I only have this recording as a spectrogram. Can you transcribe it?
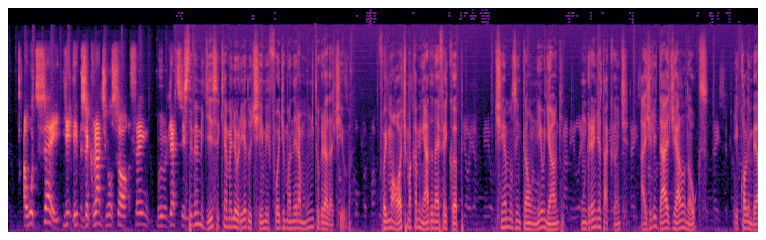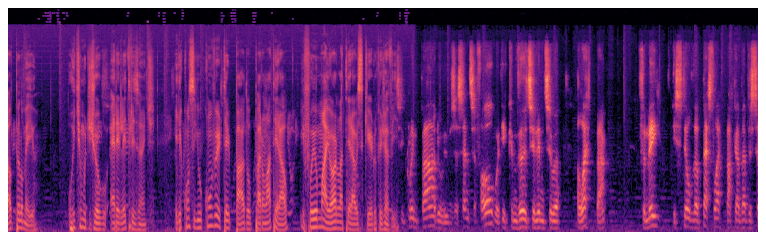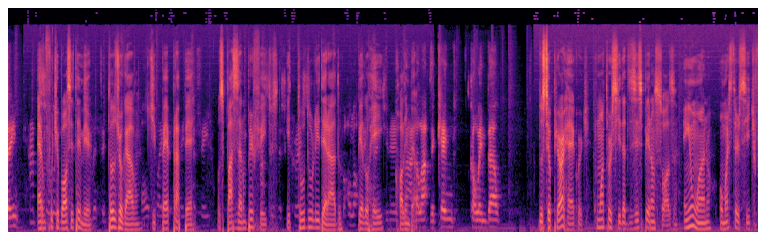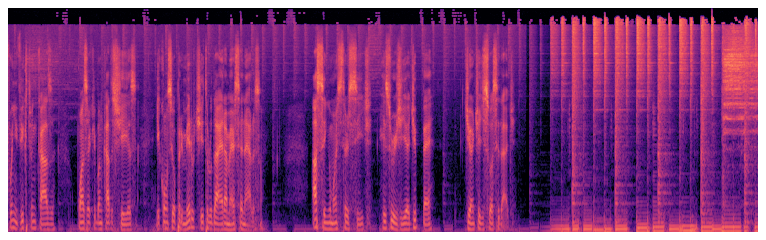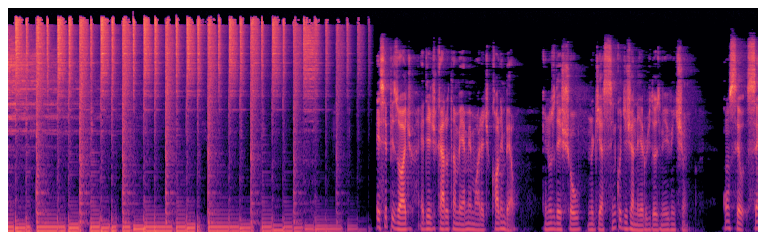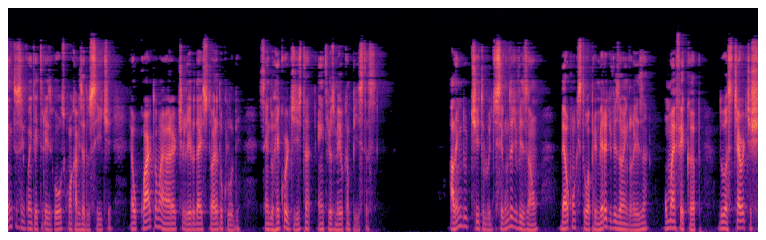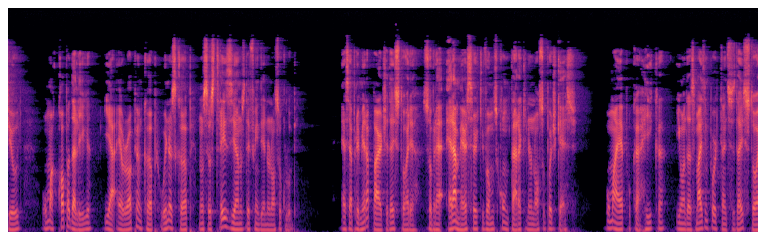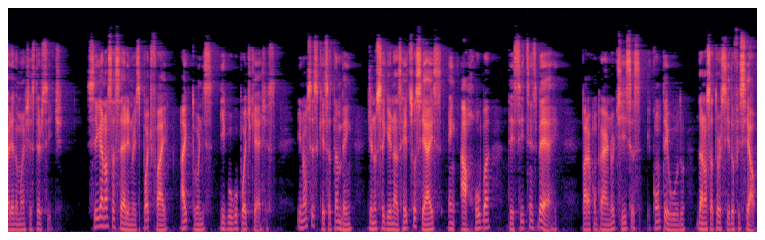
Steven me disse que a melhoria do time foi de maneira muito gradativa. Foi uma ótima caminhada na FA Cup. Tínhamos então Neil Young, um grande atacante, a agilidade de Alan Oaks e Colin Bell pelo meio. O ritmo de jogo era eletrizante. Ele conseguiu converter Pardo para um lateral e foi o maior lateral esquerdo que eu já vi. Era um futebol a se temer. Todos jogavam de pé para pé os passes eram perfeitos e tudo liderado pelo rei Colin Bell. Do seu pior recorde, com uma torcida desesperançosa, em um ano, o Manchester City foi invicto em casa, com as arquibancadas cheias e com seu primeiro título da era Mercer Nelson. Assim, o Manchester City ressurgia de pé diante de sua cidade. Esse episódio é dedicado também à memória de Colin Bell, que nos deixou no dia 5 de janeiro de 2021. Com seus 153 gols com a camisa do City, é o quarto maior artilheiro da história do clube, sendo recordista entre os meio-campistas. Além do título de segunda divisão, Bell conquistou a primeira divisão inglesa, uma FA Cup, duas Charity Shield, uma Copa da Liga e a European Cup Winners' Cup nos seus 13 anos defendendo o nosso clube. Essa é a primeira parte da história sobre a Era Mercer que vamos contar aqui no nosso podcast. Uma época rica e uma das mais importantes da história do Manchester City. Siga a nossa série no Spotify, iTunes e Google Podcasts. E não se esqueça também de nos seguir nas redes sociais em TheCitizensBR para acompanhar notícias e conteúdo da nossa torcida oficial.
